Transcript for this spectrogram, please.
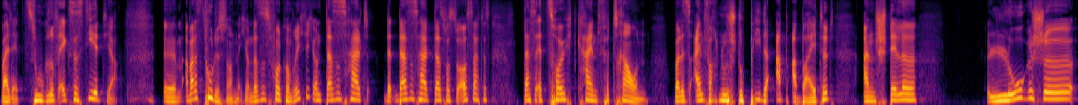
weil der Zugriff existiert ja. Ähm, aber das tut es noch nicht und das ist vollkommen richtig und das ist halt, das ist halt das, was du aussagtest, das erzeugt kein Vertrauen, weil es einfach nur stupide abarbeitet, anstelle logische,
